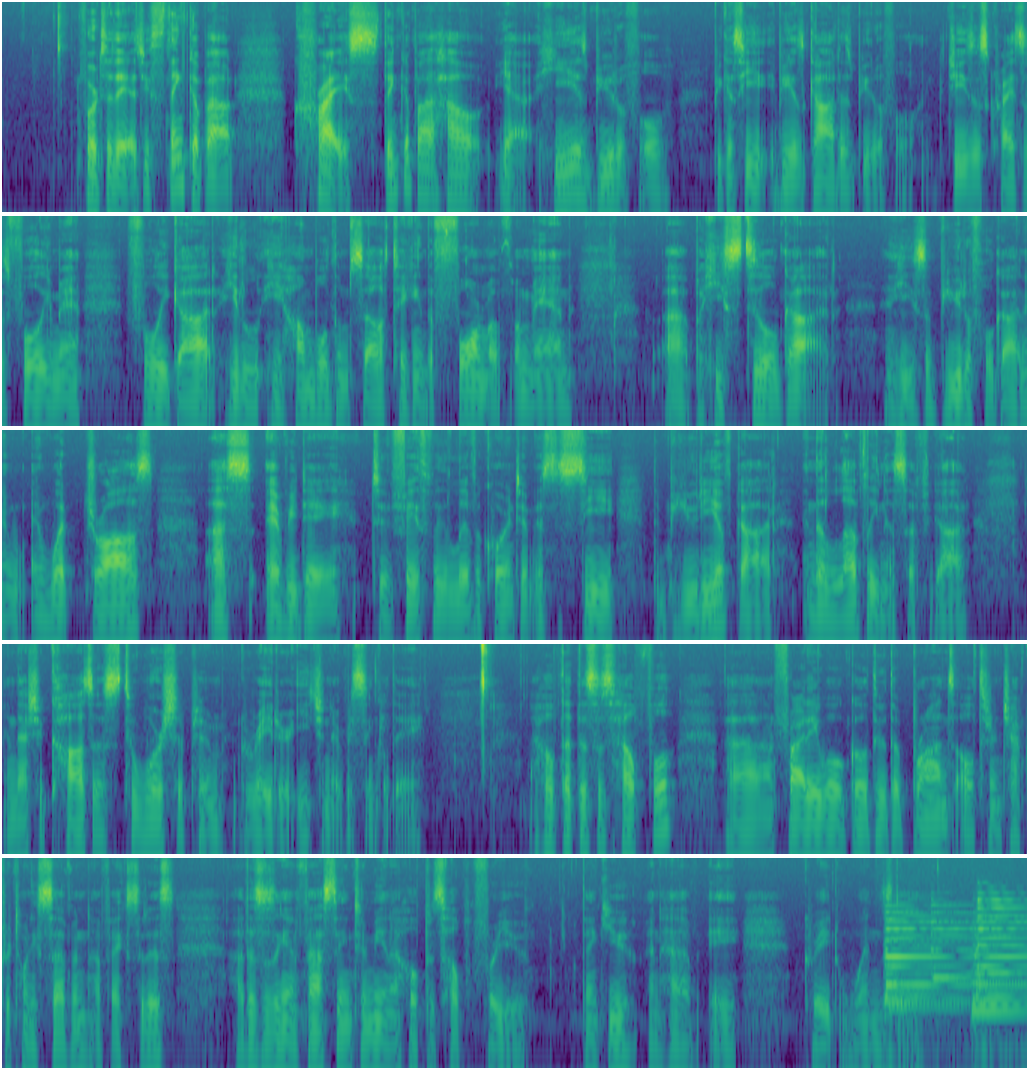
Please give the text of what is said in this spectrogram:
for today. As you think about Christ, think about how, yeah, He is beautiful because He because God is beautiful. Jesus Christ is fully man, fully God. He He humbled Himself, taking the form of a man, uh, but He's still God and He's a beautiful God. And, and what draws us every day to faithfully live according to Him is to see the beauty of God and the loveliness of God. And that should cause us to worship Him greater each and every single day. I hope that this is helpful. Uh, Friday, we'll go through the bronze altar in chapter 27 of Exodus. Uh, this is again fascinating to me, and I hope it's helpful for you. Thank you, and have a great Wednesday.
